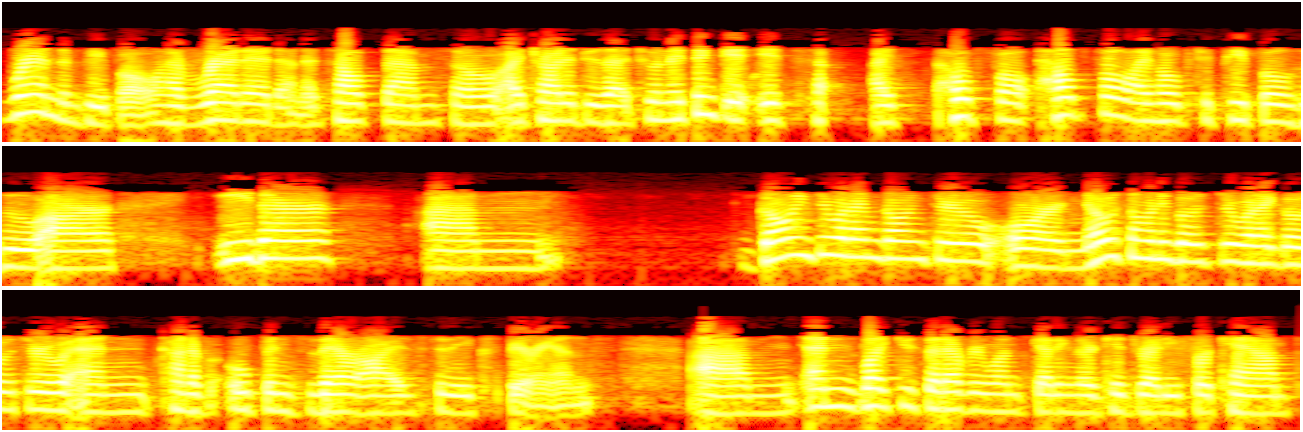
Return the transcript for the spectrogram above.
random people have read it and it's helped them. So I try to do that too. And I think it, it's I hopeful helpful. I hope to people who are either um, going through what I'm going through or know someone who goes through what I go through and kind of opens their eyes to the experience. Um, and like you said, everyone's getting their kids ready for camp.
